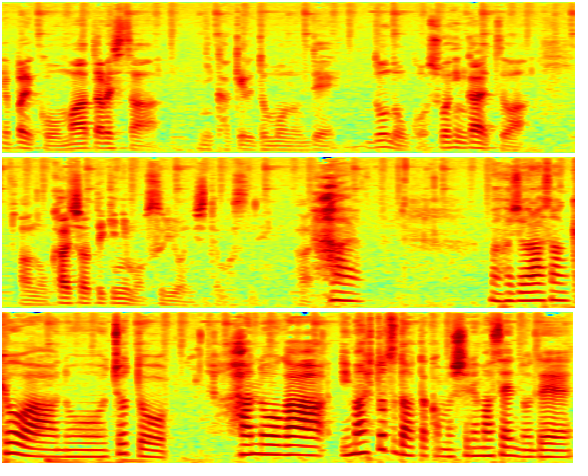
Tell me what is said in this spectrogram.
やっぱりこう真新しさに欠けると思うのでどんどんこう商品開発はあの会社的にもするようにしてますね。はいはい。まあ、藤原さん、今日はあのちょっと反応が今一つだったかもしれませんので、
